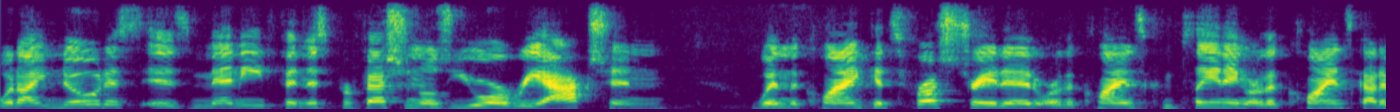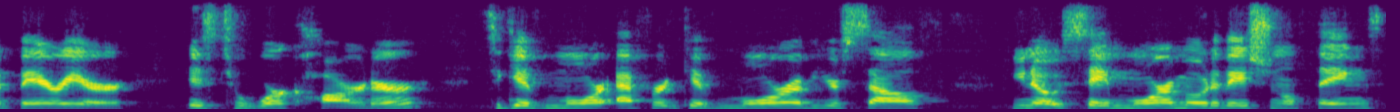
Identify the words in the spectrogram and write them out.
what I notice is many fitness professionals, your reaction when the client gets frustrated or the client's complaining or the client's got a barrier is to work harder, to give more effort, give more of yourself, you know, say more motivational things.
